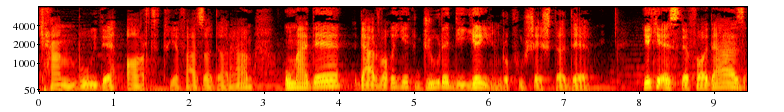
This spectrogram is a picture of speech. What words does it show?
کمبود آرت توی فضا دارم اومده در واقع یک جور دیگه این رو پوشش داده. یکی استفاده از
